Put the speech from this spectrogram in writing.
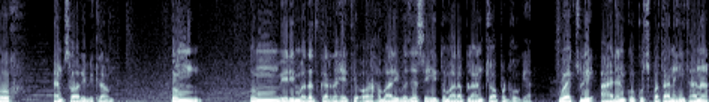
ओह आई एम सॉरी विक्रांत। तुम तुम मेरी मदद कर रहे थे और हमारी वजह से ही तुम्हारा प्लान चौपट हो गया। वो एक्चुअली आयरन को कुछ पता नहीं था ना।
